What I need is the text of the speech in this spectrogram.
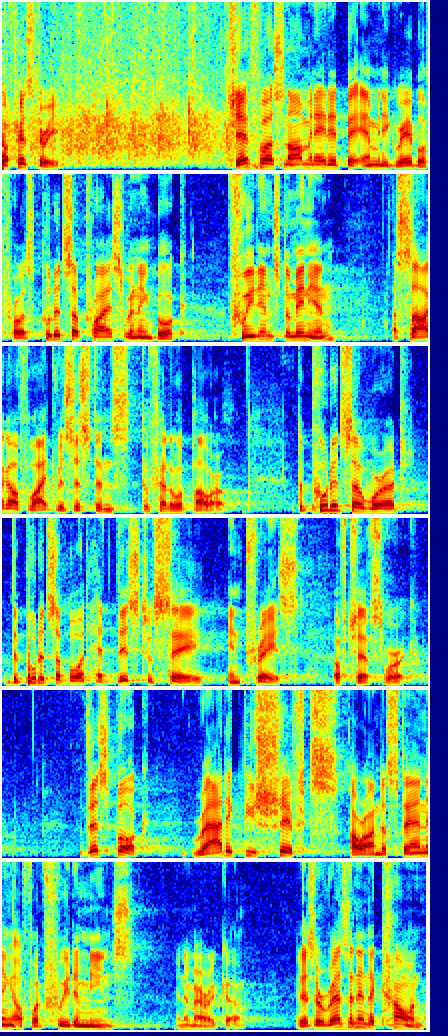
of History. Jeff was nominated by Emily Greble for his Pulitzer Prize winning book, Freedom's Dominion, a saga of white resistance to federal power. The Pulitzer, word, the Pulitzer Board had this to say in praise of Jeff's work. This book radically shifts our understanding of what freedom means in America. It is a resonant account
